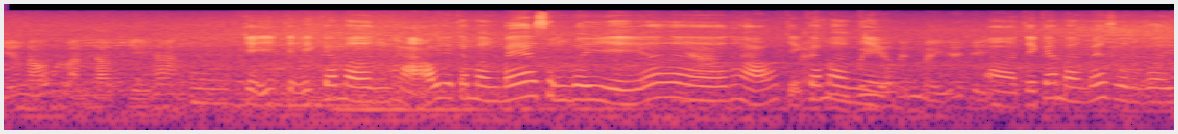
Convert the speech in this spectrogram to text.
chiến đấu với bệnh tật chị ha? Ừ, chị chị cảm ơn Thảo với cảm ơn bé Xuân Vi gì á. Dạ. Thảo chị cảm ơn nhiều. chị. À, chị cảm ơn bé Xuân Vi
